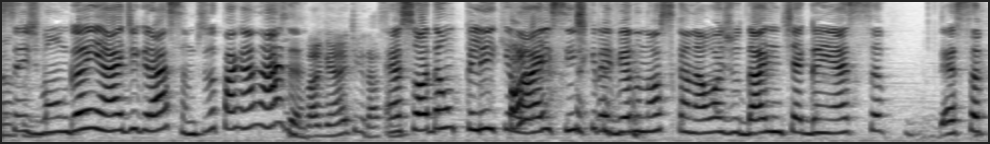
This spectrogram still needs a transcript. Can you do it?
vocês vão ganhar de graça, não precisa pagar nada. Vai ganhar de graça. É só dar um clique lá e se inscrever no nosso canal, ajudar a gente a ganhar essa. essa...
